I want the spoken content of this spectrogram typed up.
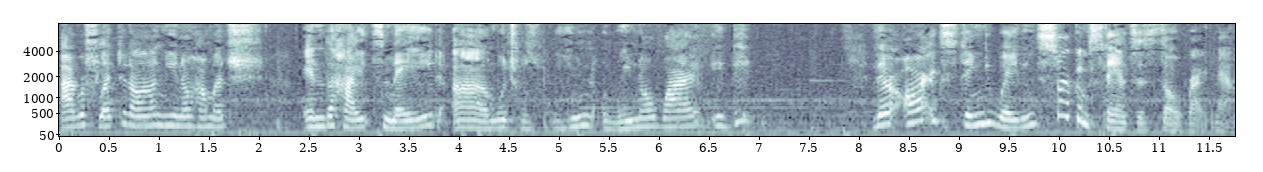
I reflected on, you know, how much in the Heights made, um, which was you we know why it did. There are extenuating circumstances though right now.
